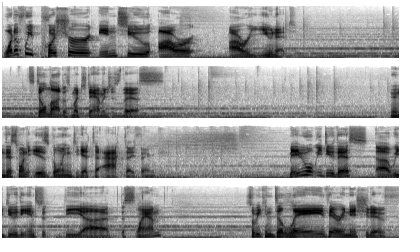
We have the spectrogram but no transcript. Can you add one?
What if we push her into our our unit? Still not as much damage as this. And then this one is going to get to act, I think. Maybe what we do this, uh, we do the instant the uh, the slam, so we can delay their initiative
